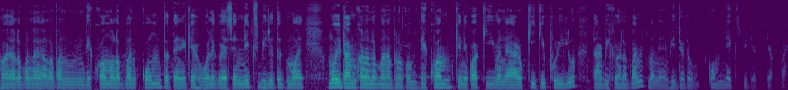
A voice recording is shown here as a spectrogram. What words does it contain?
হয় অলপমান অলপমান দেখুৱাম অলপমান ক'ম। তো তেনেকৈ হ'বলৈ গৈ আছে। নেক্সট ভিডিঅ'টোত মই মৈদামখন অলপমান আপোনালোকক দেখুৱাম কেনেকুৱা কি মানে আৰু কি কি ফুৰিলোঁ। তাৰ বিষয়ে অলপমান মানে ভিডিঅ'টো ক'ম। নেক্সট ভিডিঅ'ত দিয়ক। পাই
